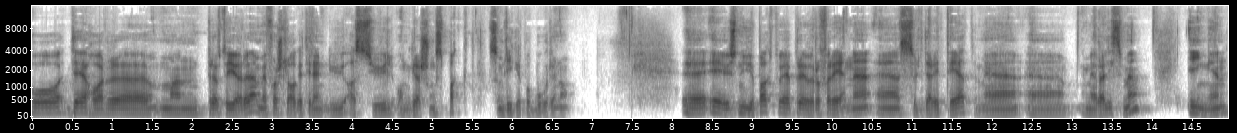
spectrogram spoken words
og det har eh, man prøvd å gjøre med forslaget til en ny asyl- og migrasjonspakt som ligger på bordet nå. Eh, EUs nye pakt prøver å forene eh, solidaritet med, eh, med realisme. Ingen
